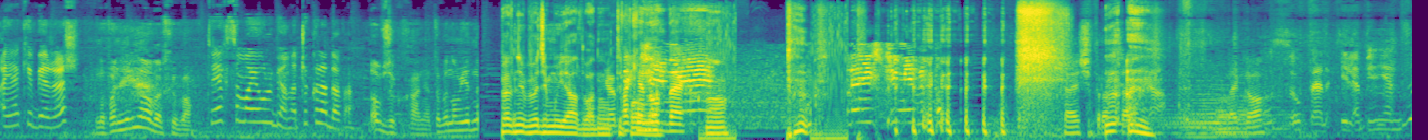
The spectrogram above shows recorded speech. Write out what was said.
A jakie bierzesz? No waniliowe chyba. To ja chcę moje ulubione, czekoladowe. Dobrze, kochanie, to będą jedne... Pewnie będzie mu jadła, no typowo. Takie nudne. No. Cześć, proszę. Lego. Super. Ile pieniędzy?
